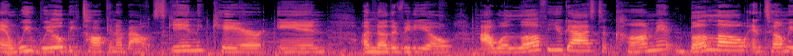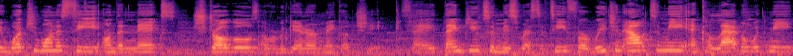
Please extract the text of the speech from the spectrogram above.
and we will be talking about skincare in another video. I would love for you guys to comment below and tell me what you want to see on the next struggles of a beginner makeup chick. Say thank you to Miss RessaT for reaching out to me and collabing with me.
